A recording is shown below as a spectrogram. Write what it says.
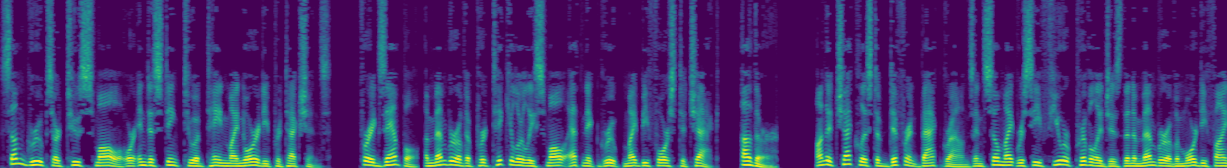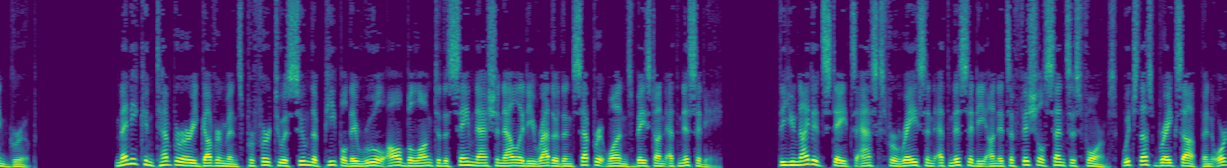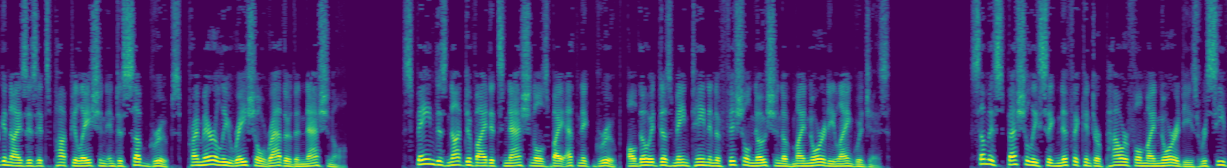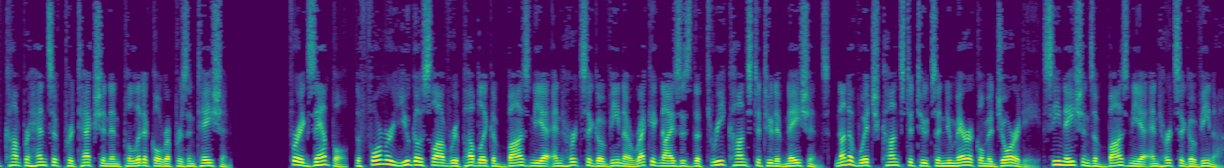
Some groups are too small or indistinct to obtain minority protections. For example, a member of a particularly small ethnic group might be forced to check other on a checklist of different backgrounds and so might receive fewer privileges than a member of a more defined group. Many contemporary governments prefer to assume the people they rule all belong to the same nationality rather than separate ones based on ethnicity. The United States asks for race and ethnicity on its official census forms, which thus breaks up and organizes its population into sub-groups, primarily racial rather than national. Spain does not divide its nationals by ethnic group, although it does maintain an official notion of minority languages. Some especially significant or powerful minorities receive comprehensive protection and political representation. For example, the former Yugoslav Republic of Bosnia and Herzegovina recognizes the three constitutive nations, none of which constitutes a numerical majority see Nations of Bosnia and Herzegovina.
